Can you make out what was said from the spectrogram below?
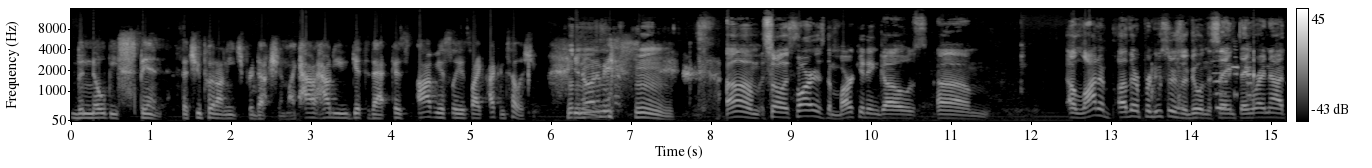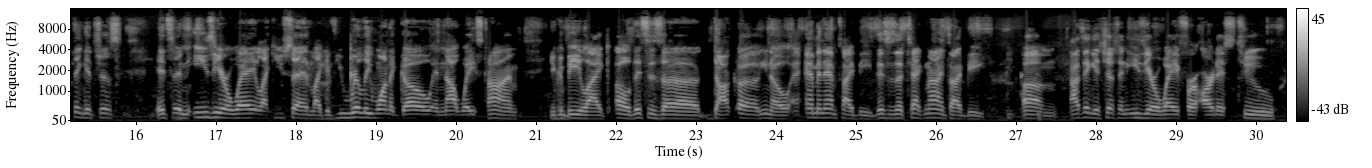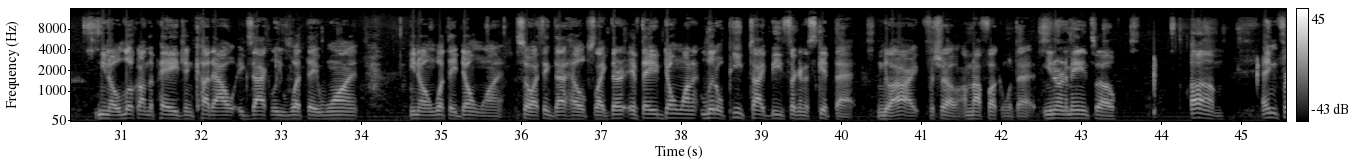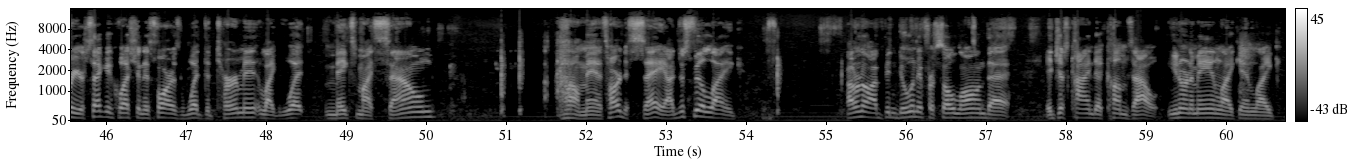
the Nobe spin that you put on each production? Like how, how do you get to that? Because obviously it's like I can tell it's you. You know what I mean? Hmm. Um, so as far as the marketing goes, um, a lot of other producers are doing the same thing right now. I think it's just it's an easier way, like you said, like if you really want to go and not waste time, you could be like, oh, this is a doc, uh, you know, Eminem type beat. This is a Tech N9ne type beat. Um, I think it's just an easier way for artists to, you know, look on the page and cut out exactly what they want you know, and what they don't want. So I think that helps. Like they're if they don't want Lil Peep type beats, they're gonna skip that and be like, all right, for sure, I'm not fucking with that. You know what I mean? So, um, and for your second question, as far as what determine like what makes my sound, oh man, it's hard to say. I just feel like I don't know. I've been doing it for so long that it just kind of comes out. You know what I mean? Like and like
